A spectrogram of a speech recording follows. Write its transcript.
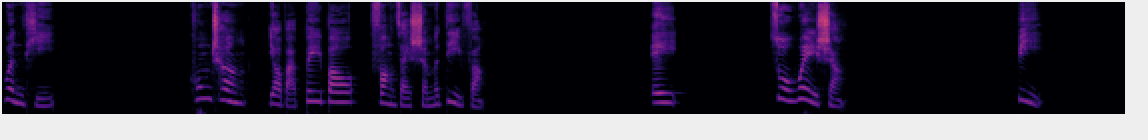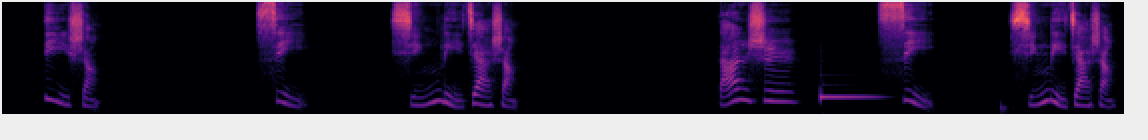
问题：空乘要把背包放在什么地方？A. 座位上。B. 地上。C. 行李架上。答案是 C. 行李架上。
